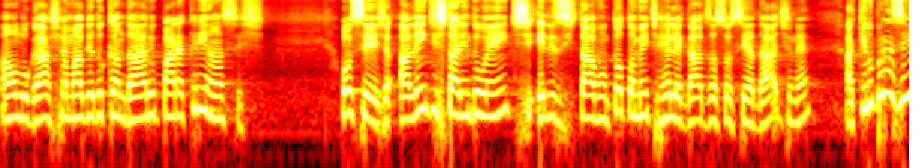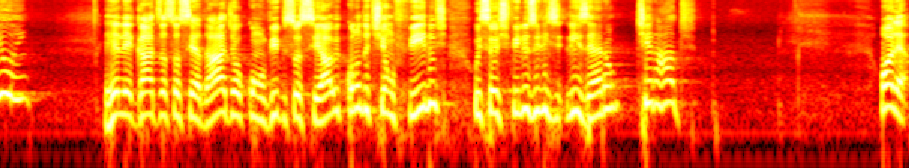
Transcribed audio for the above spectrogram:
a um lugar chamado educandário para crianças. Ou seja, além de estarem doentes, eles estavam totalmente relegados à sociedade, né? Aqui no Brasil, hein? Relegados à sociedade, ao convívio social, e quando tinham filhos, os seus filhos lhes, lhes eram tirados. Olha,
